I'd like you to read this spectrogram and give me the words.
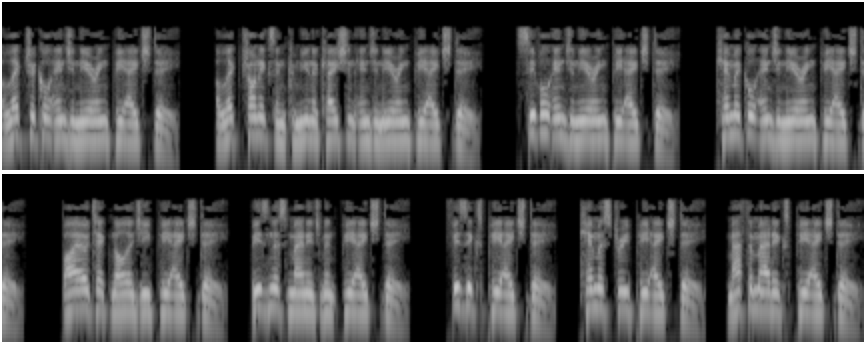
Electrical Engineering PhD. Electronics and Communication Engineering PhD. Civil Engineering PhD. Chemical Engineering PhD. Biotechnology PhD. Business Management Ph.D. Physics Ph.D. Chemistry Ph.D. Mathematics Ph.D.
